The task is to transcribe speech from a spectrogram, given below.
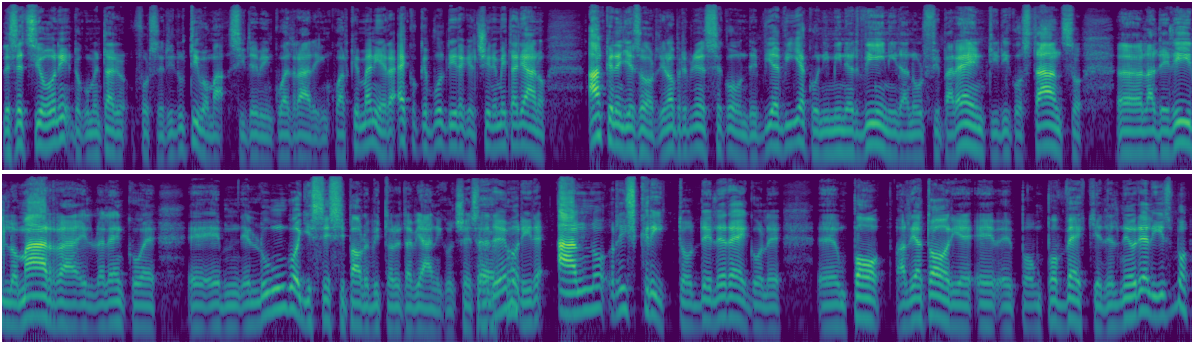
le sezioni, documentario forse riduttivo ma si deve inquadrare in qualche maniera, ecco che vuol dire che il cinema italiano, anche negli esordi, no, per prime e seconde, via via con i Minervini, Danolfi Parenti, Di Costanzo, eh, la De Lillo, Marra, l'elenco è, è, è, lungo, gli stessi Paolo e Vittorio Taviani con Cesare certo. deve morire, hanno riscritto delle regole eh, un po' aleatorie e, e un po' vecchie del neorealismo,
